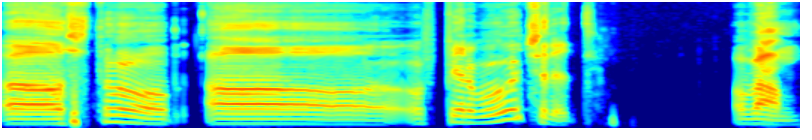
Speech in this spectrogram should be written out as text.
э, что э, в первую очередь вам,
